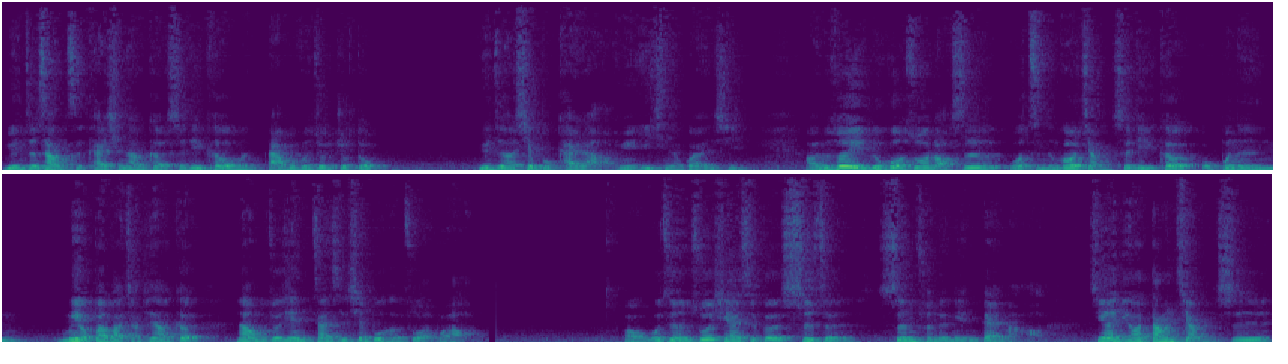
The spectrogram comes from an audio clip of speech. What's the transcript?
原则上只开线上课，实体课我们大部分就就都。原则上先不开了，因为疫情的关系啊，那所以如果说老师我只能够讲实体课，我不能没有办法讲线上课，那我们就先暂时先不合作，好不好？哦，我只能说现在是个适者生存的年代嘛，哈，既然你要当讲师，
